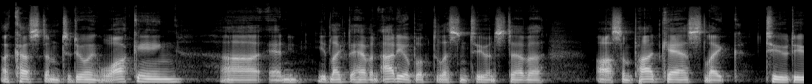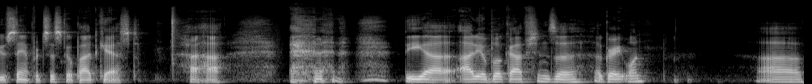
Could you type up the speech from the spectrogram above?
accustomed to doing walking uh, and you'd like to have an audiobook to listen to instead of a awesome podcast like to do San Francisco podcast. Haha. the uh, audiobook option's a, a great one. Uh,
